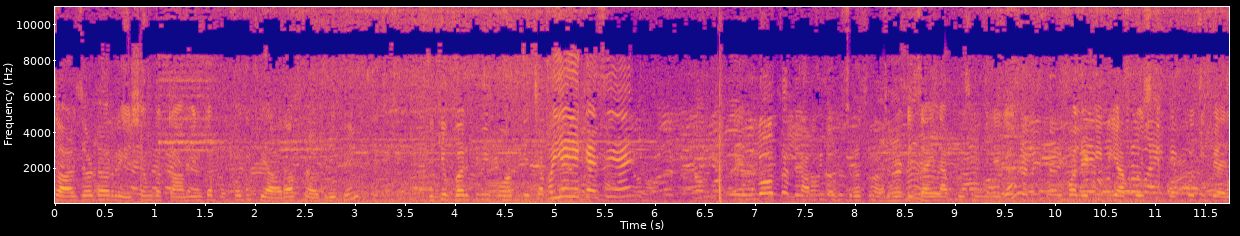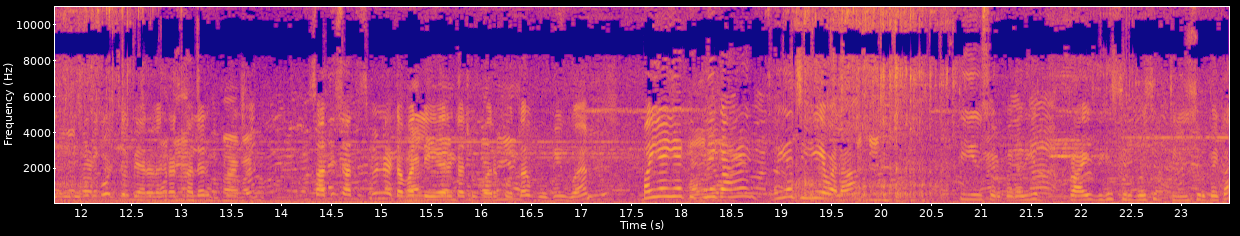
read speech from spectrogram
जारजट और रेशम का काम इनका बहुत ही प्यारा फैब्रिक है। देखिए वर्क भी बहुत ही अच्छा। भैया, ये कैसे है? काफ़ी खूबसूरत खूबसूरत डिज़ाइन आपको इसमें मिलेगा। क्वालिटी भी आपको इसकी बहुत ही प्यारी मिलेगी। बहुत प्यारा लग रहा है। कलर भी साथ ही साथ इसमें ना डबल लेयर का जो वर्क होता है, वो भी हुआ है। भैया, ये कितने का है? भैया चाहिए वाला। तीन सौ रुपये का। देखिए प्राइस देखिए, सिर्फ़ और सिर्फ़ तीन सौ रुपये का।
